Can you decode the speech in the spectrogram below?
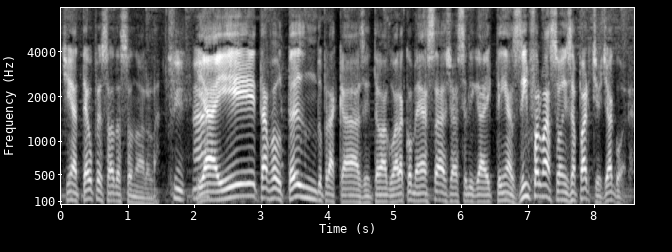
Tinha até o pessoal da Sonora lá. Sim. Ah. E aí tá voltando para casa, então agora começa a já se ligar aí que tem as informações a partir de agora.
